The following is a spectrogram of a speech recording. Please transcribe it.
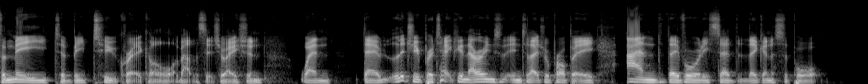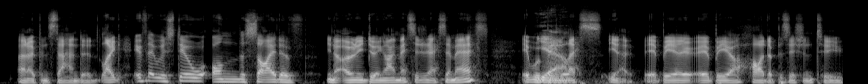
for me to be too critical about the situation when they're literally protecting their own intellectual property and they've already said that they're going to support an open standard. Like if they were still on the side of you know only doing iMessage and SMS, it would yeah. be less. You know, it'd be a, it'd be a harder position to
